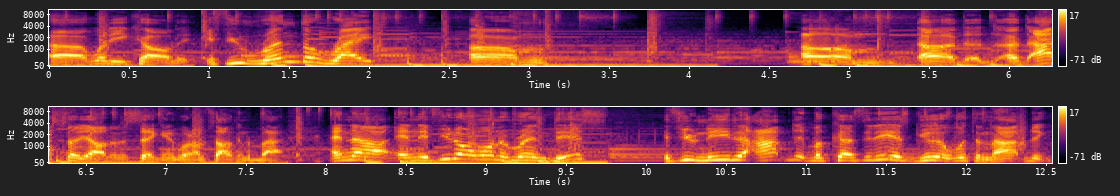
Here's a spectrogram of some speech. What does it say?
uh, what do you call it? If you run the right, um, um, uh, uh, I'll show y'all in a second what I'm talking about. And now, and if you don't want to run this, if you need an optic, because it is good with an optic,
